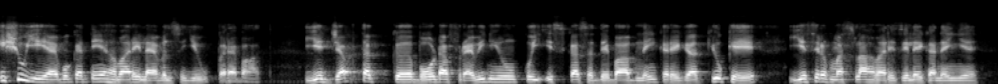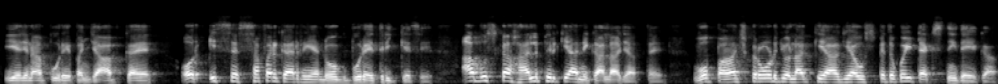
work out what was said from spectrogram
इशू ये है, वो कहते हैं, हमारे लेवल से ये ऊपर है बात। ये जब तक बोर्ड ऑफ़ रेवेन्यू कोई इसका सद्देबाब नहीं करेगा, क्योंकि ये सिर्फ़ मसला हमारे ज़िले का नहीं है, ये जनाब पूरे पंजाब का है। और इससे सफ़र कर रहे हैं लोग बुरे तरीके से। अब उसका हल फिर क्या निकाला जाता है? वो पाँच करोड़ जो लग के आ गया, उस पर तो कोई टैक्स नहीं देगा।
